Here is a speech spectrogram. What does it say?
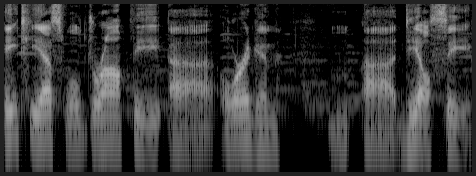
ATS will drop the uh, Oregon uh, DLC,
